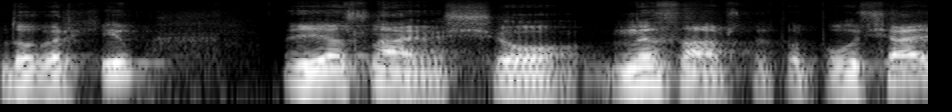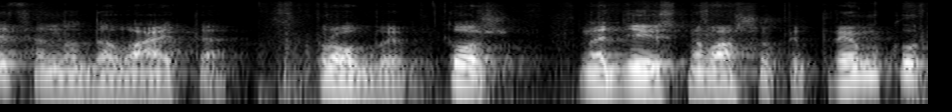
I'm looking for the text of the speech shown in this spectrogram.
до верхів. Я знаю, що не завжди то виходить, але давайте спробуємо. Тож, надіюсь на вашу підтримку,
